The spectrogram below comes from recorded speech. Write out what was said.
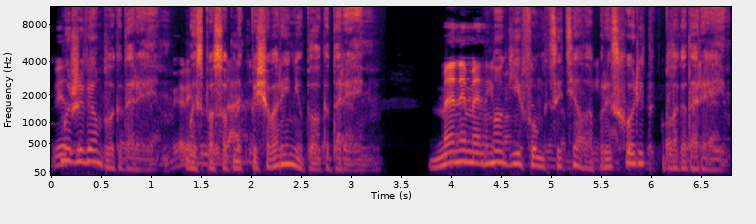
Мы живем благодаря им, мы способны к пищеварению благодаря им. Многие функции тела происходят благодаря им.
